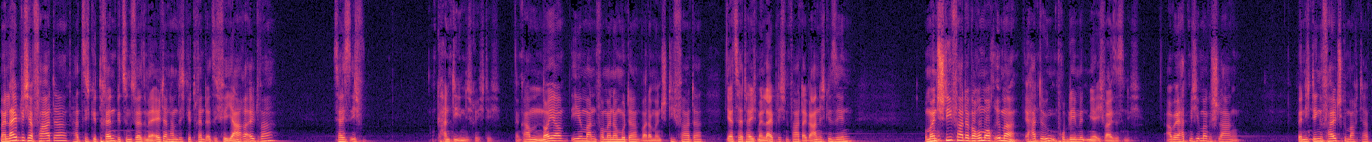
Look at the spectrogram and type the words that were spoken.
mein leiblicher Vater hat sich getrennt, beziehungsweise meine Eltern haben sich getrennt, als ich vier Jahre alt war. Das heißt, ich kannte ihn nicht richtig. Dann kam ein neuer Ehemann von meiner Mutter, war da mein Stiefvater. Derzeit habe ich meinen leiblichen Vater gar nicht gesehen. Und mein Stiefvater, warum auch immer, er hatte irgendein Problem mit mir, ich weiß es nicht. Aber er hat mich immer geschlagen. Wenn ich Dinge falsch gemacht habe,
